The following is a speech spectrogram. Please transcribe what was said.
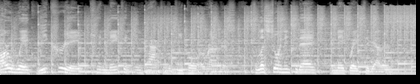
our wake we create can make an impact on the people around us. So let's join in today and make wakes together.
